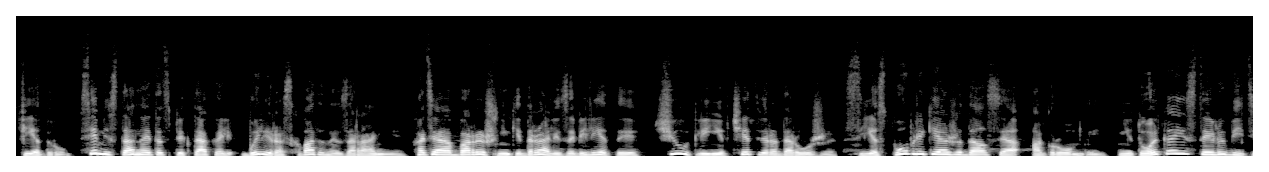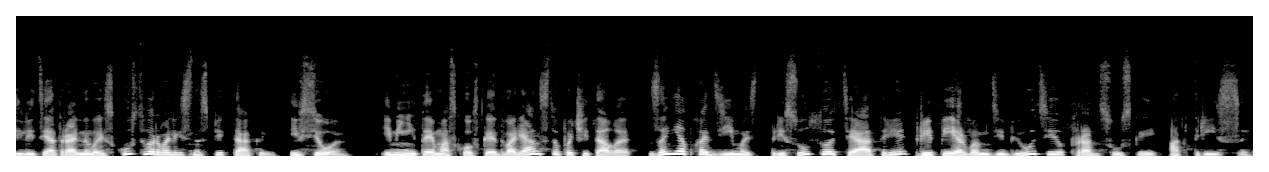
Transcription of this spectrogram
Федру. Все места на этот спектакль были расхватаны заранее, хотя барышники драли за билеты чуть ли не в четверо дороже. Съезд публики ожидался огромный. Не только истые любители театрального искусства рвались на спектакль. И все, именитое московское дворянство почитало за необходимость присутствовать в театре при первом дебюте французской актрисы.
